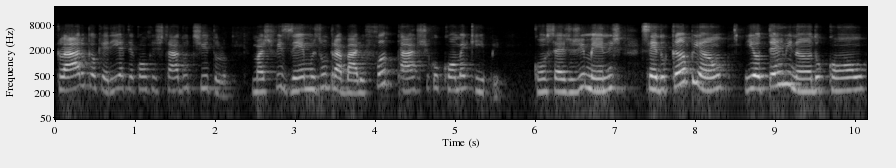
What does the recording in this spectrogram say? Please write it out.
Claro que eu queria ter conquistado o título, mas fizemos um trabalho fantástico como equipe com o Sérgio Jimenez sendo campeão e eu terminando com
